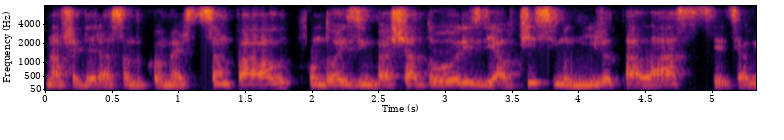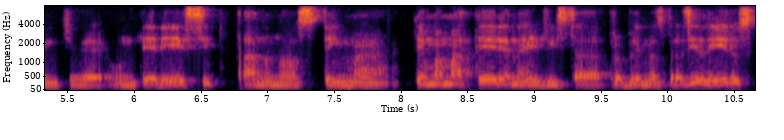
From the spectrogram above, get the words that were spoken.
na Federação do Comércio de São Paulo, com dois embaixadores de altíssimo nível, está lá, se, se, alguém tiver um interesse, tá no nosso, tem uma, tem uma matéria na revista Problemas Brasileiros,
